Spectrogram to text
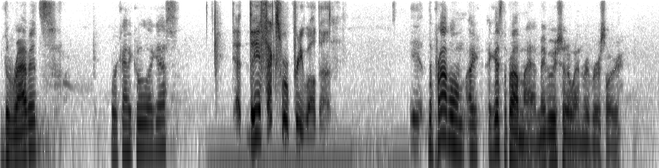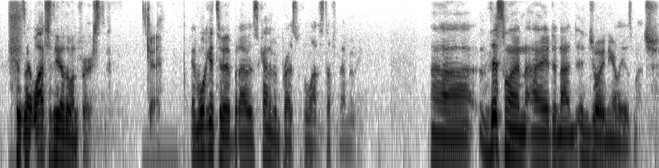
the rabbits were kind of cool, I guess. Uh, The effects were pretty well done. It- the problem, I, I guess, the problem I had. Maybe we should have went in reverse order because I watched the other one first, Okay. and we'll get to it. But I was kind of impressed with a lot of stuff in that movie. Uh, this one I did not enjoy nearly as much.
